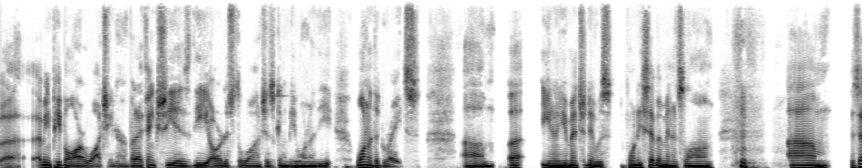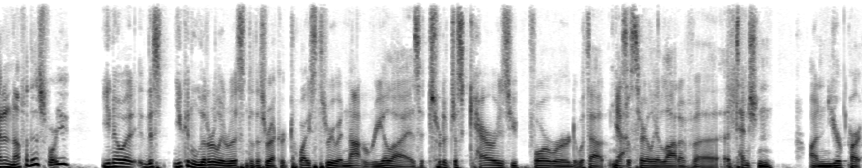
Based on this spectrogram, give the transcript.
uh, i mean people are watching her but i think she is the artist to watch is going to be one of the one of the greats um uh, you know you mentioned it was 27 minutes long um is that enough of this for you You know what? This you can literally listen to this record twice through and not realize it sort of just carries you forward without Yeah. necessarily a lot of uh, attention on your part.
